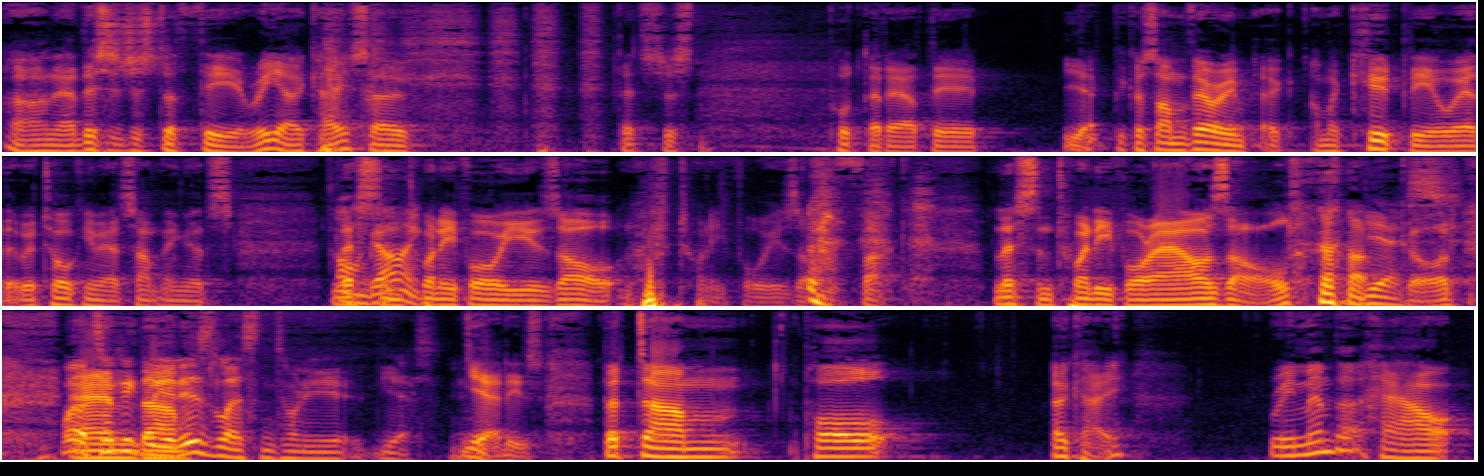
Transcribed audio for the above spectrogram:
Uh, now this is just a theory, okay? So let's just put that out there. Yeah, because I'm very I'm acutely aware that we're talking about something that's less than 24 years old. 24 years old, fuck. Less than 24 hours old. oh yes. God. Well, And, technically, um, it is less than twenty. years. Yes. Yeah, it is. But um, Paul, okay, remember how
